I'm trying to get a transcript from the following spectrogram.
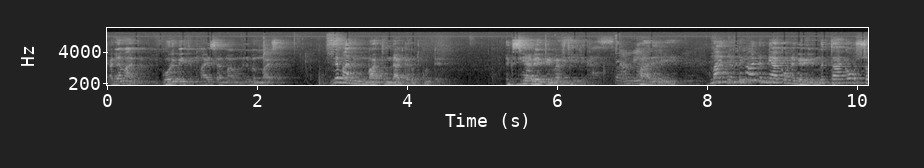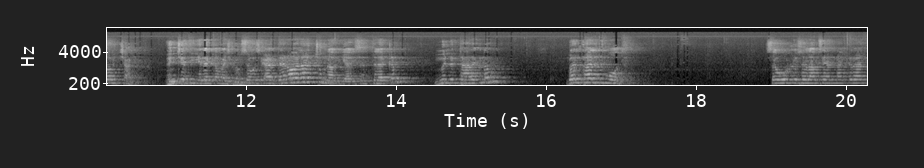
በቃ ለማንም ጎረቤት የማይሰማ ምንም የማይሰማ ለማንም የማትናገሩት ጉዳይ እግዚአብሔር ግን መፍትሄ ይልካል። ሃሌሉያ! ማንም ለማንም የሚያውቀው ነገር የለም። የምታውቀው እሷ ብቻ ነው። እንጨት እየለቀመች ነው። ሰው ሲያ ደህና ዋላችሁ ምናምን እያለ ስትለቅም ምን ልታረግ ነው? በልታ ልትሞት። ሰው ሁሉ ሰላም ሲያናግራት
